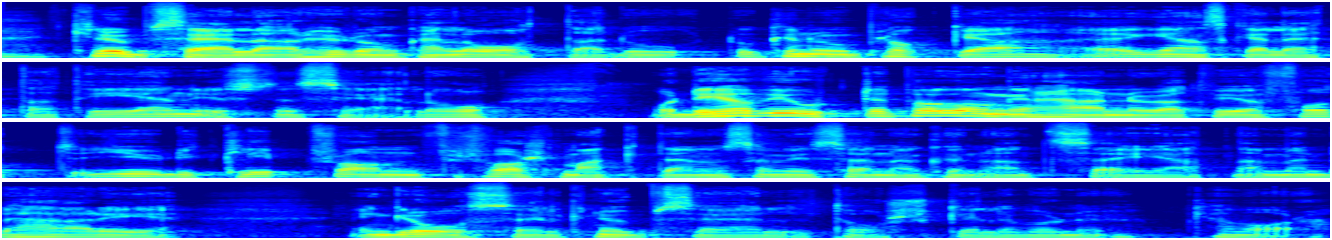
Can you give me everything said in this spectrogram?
knubbsälar, hur de kan låta, då, då kan du plocka eh, ganska lätt att det är just en säl. Och, och, det har vi gjort ett par gånger här nu, att vi har fått ljudklipp från Försvarsmakten som vi sedan har kunnat säga att nej, men det här är en gråsäl, knubbsäl, torsk eller vad det nu kan vara.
